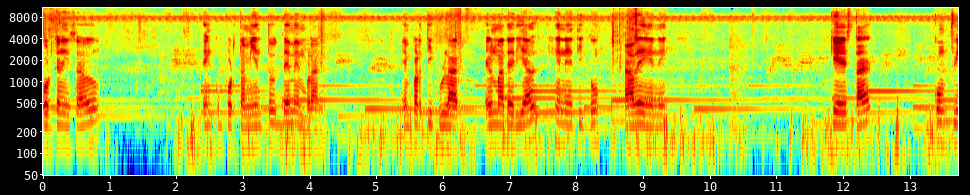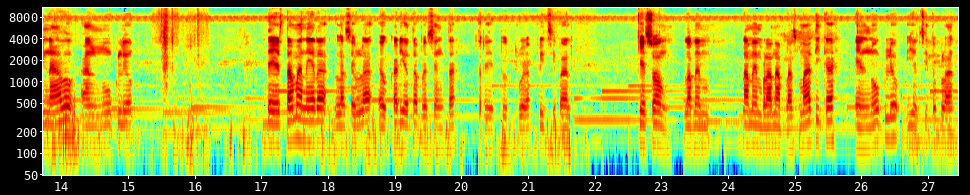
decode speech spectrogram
organizado en comportamiento de membrana. En particular, el material genético ADN que está confinado al núcleo de esta manera, la célula eucariota presenta tres estructuras principales, que son la, membrana plasmática, el núcleo y el citoplasma.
